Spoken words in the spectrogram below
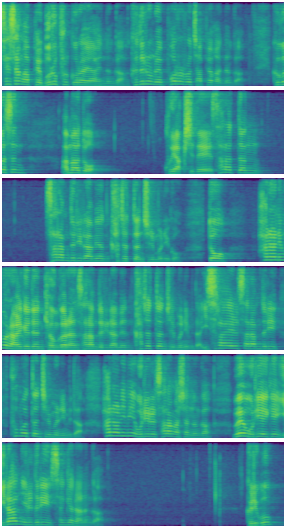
세상 앞에 무릎을 꿇어야 했는가? 그들은 왜 포로로 잡혀갔는가? 그것은 아마도 구약 시대에 살았던 사람들이라면 가졌던 질문이고 또 하나님을 알게 된 경건한 사람들이라면 가졌던 질문입니다. 이스라엘 사람들이 품었던 질문입니다. 하나님이 우리를 사랑하셨는가? 왜 우리에게 이러한 일들이 생겨나는가? 그리고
